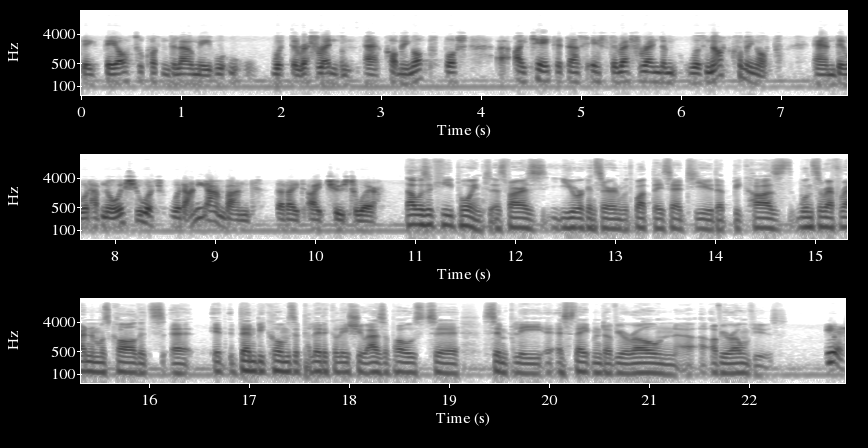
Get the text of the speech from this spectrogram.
They, they also couldn't allow me w- with the referendum uh, coming up. But uh, I take it that if the referendum was not coming up, um, they would have no issue with, with any armband that I, I choose to wear. That was a key point as far as you were concerned with what they said to you that because once the referendum was called, it's uh, it then becomes a political issue as opposed to simply a statement of your own uh, of your own views. Yes,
